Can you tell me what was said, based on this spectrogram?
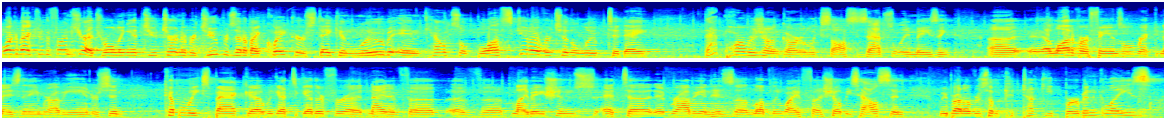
Welcome back to the front stretch. Rolling into turn number two, presented by Quaker Steak and Lube in Council Bluffs. Get over to the Lube today. That Parmesan garlic sauce is absolutely amazing. Uh, a lot of our fans will recognize the name Robbie Anderson. A couple weeks back, uh, we got together for a night of, uh, of uh, libations at, uh, at Robbie and his uh, lovely wife Shelby's house, and we brought over some Kentucky bourbon glaze.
